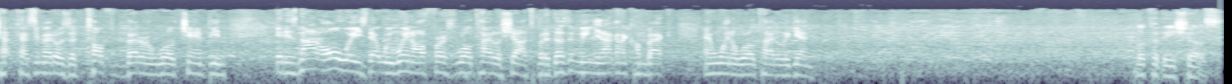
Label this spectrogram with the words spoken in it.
Ca- Casimero is a tough veteran world champion. It is not always that we win our first world title shots, but it doesn't mean you're not going to come back and win a world title again. Look at these shots.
